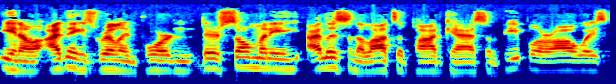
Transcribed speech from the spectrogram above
You know, I think it's really important. There's so many. I listen to lots of podcasts, and people are always.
